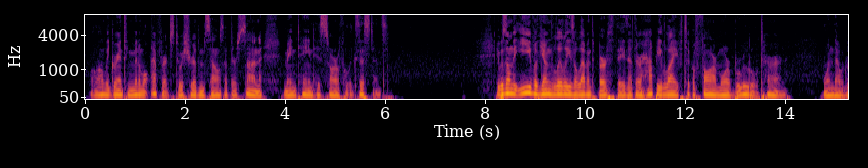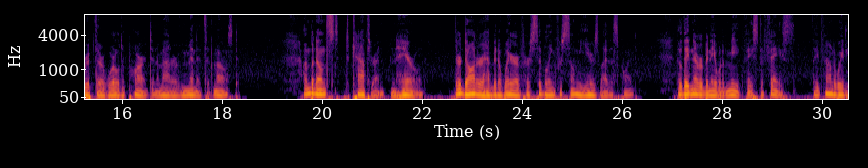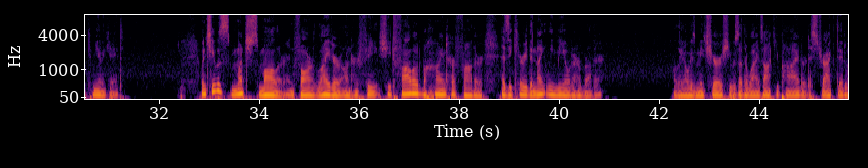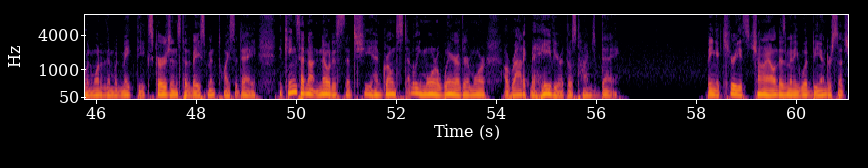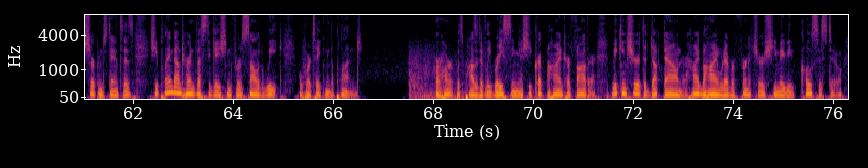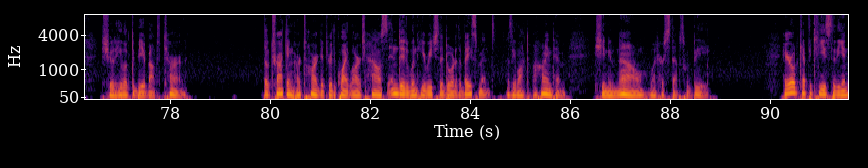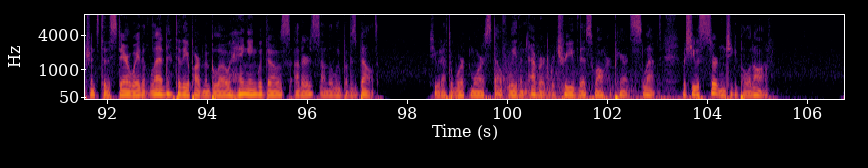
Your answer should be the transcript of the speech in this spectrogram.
while only granting minimal efforts to assure themselves that their son maintained his sorrowful existence. It was on the eve of young Lily's eleventh birthday that their happy life took a far more brutal turn, one that would rip their world apart in a matter of minutes at most. Unbeknownst to Catherine and Harold, their daughter had been aware of her sibling for some years by this point, though they'd never been able to meet face to face they'd found a way to communicate. When she was much smaller and far lighter on her feet, she'd followed behind her father as he carried the nightly meal to her brother. While they always made sure she was otherwise occupied or distracted when one of them would make the excursions to the basement twice a day, the Kings had not noticed that she had grown steadily more aware of their more erratic behavior at those times of day. Being a curious child, as many would be under such circumstances, she planned out her investigation for a solid week before taking the plunge. Her heart was positively racing as she crept behind her father, making sure to duck down or hide behind whatever furniture she may be closest to, should he look to be about to turn. Though tracking her target through the quite large house ended when he reached the door to the basement, as he locked it behind him, she knew now what her steps would be. Harold kept the keys to the entrance to the stairway that led to the apartment below, hanging with those others on the loop of his belt. She would have to work more stealthily than ever to retrieve this while her parents slept, but she was certain she could pull it off.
